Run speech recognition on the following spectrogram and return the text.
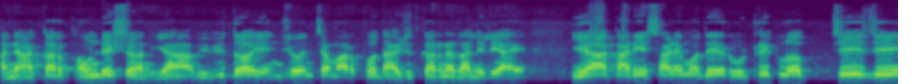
आणि आकार फाउंडेशन या विविध एन जी ओच्या मार्फत आयोजित करण्यात आलेली आहे. या कार्यशाळेमध्ये रोटरी क्लबची जी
